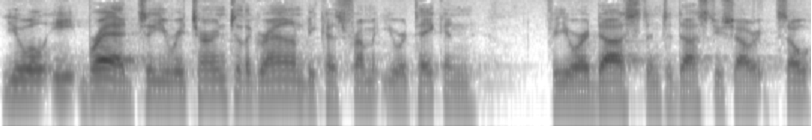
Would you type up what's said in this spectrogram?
you will eat bread till you return to the ground, because from it you were taken, for you are dust, and to dust you shall. Re- so,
